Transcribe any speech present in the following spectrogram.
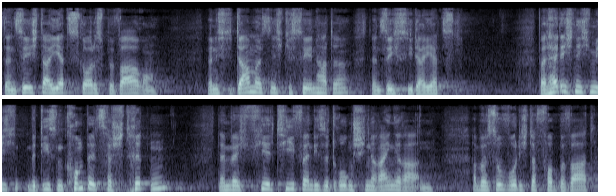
dann sehe ich da jetzt Gottes Bewahrung. Wenn ich sie damals nicht gesehen hatte, dann sehe ich sie da jetzt. Weil hätte ich nicht mich mit diesem Kumpel zerstritten, dann wäre ich viel tiefer in diese Drogenschiene reingeraten. Aber so wurde ich davor bewahrt.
